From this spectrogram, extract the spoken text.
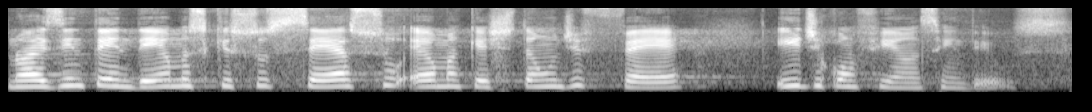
nós entendemos que sucesso é uma questão de fé e de confiança em Deus.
